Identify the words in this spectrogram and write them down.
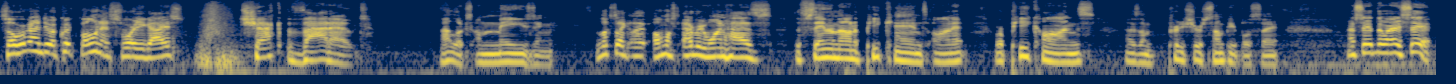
So we're gonna do a quick bonus for you guys. Check that out. That looks amazing. Looks like almost everyone has the same amount of pecans on it, or pecans, as I'm pretty sure some people say. I say it the way I say it.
